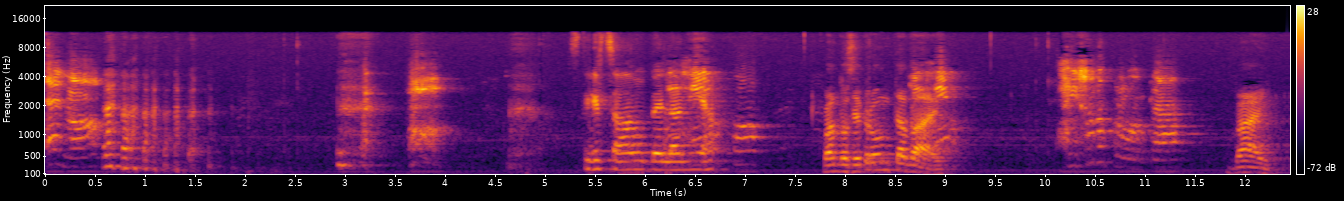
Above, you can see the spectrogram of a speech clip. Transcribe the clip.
Eh no? Scherzavo, bella mia. Quando sei pronta, vai. Sì, sono pronta. Vai.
